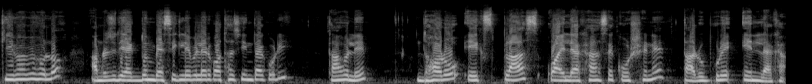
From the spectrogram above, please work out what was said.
কীভাবে হলো? আমরা যদি একদম বেসিক লেভেলের কথা চিন্তা করি, তাহলে ধরো এক্স প্লাস ওয়াই লেখা আছে কোশ্চেনে তার উপরে এন লেখা।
